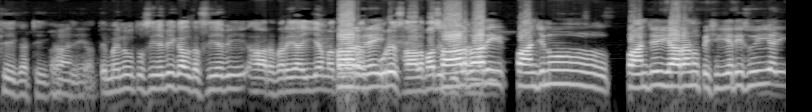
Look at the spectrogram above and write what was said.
ਠੀਕ ਆ ਠੀਕ ਆ। ਤੇ ਮੈਨੂੰ ਤੁਸੀਂ ਇਹ ਵੀ ਗੱਲ ਦੱਸੀ ਆ ਵੀ ਹਰ ਵਾਰੀ ਆਈ ਆ ਮਤਲਬ ਪੂਰੇ ਸਾਲ ਬਾਅਦ ਹੀ ਸਾਲ ਬਾਅਦ। ਹੀ 5 ਨੂੰ 5 11 ਨੂੰ ਪਿਛਲੀ ਵਾਰੀ ਸੂਈ ਆ ਜੀ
